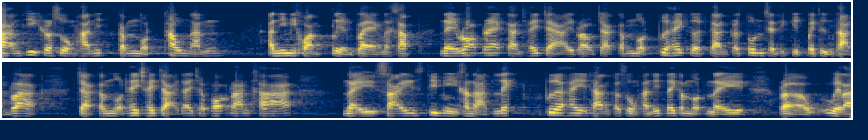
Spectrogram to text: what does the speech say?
ตามที่กระทรวงพาณิชย์กำหนดเท่านั้น อันนี้มีความเปลี่ยนแปลงนะครับ ในรอบแรกการใช้จ่ายเราจะกำหนดเพื่อให้เกิดการกระตุ้นเศรษฐกิจไปถึงฐานราก จะกำหนดให้ใช้จ่ายได้เฉพาะร้านค้าในไซส์ที่มีขนาดเล็ก เพื่อให้ทางกระทรวงพาณิชย์ได้กำหนดในเเวลา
